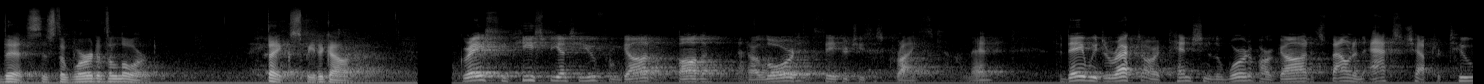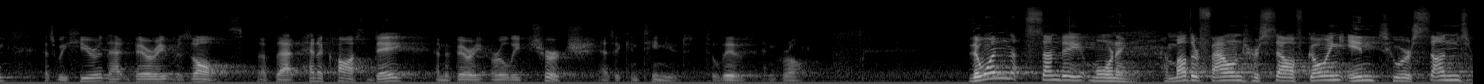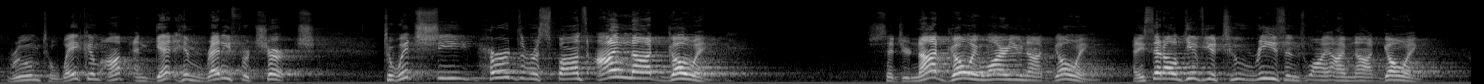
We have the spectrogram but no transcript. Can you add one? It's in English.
This is the word of the Lord. Thanks be to God. Grace and peace be unto you from God our Father and our Lord and Savior Jesus Christ. Amen. Today we direct our attention to the word of our God as found in Acts chapter 2 as we hear that very results of that Pentecost day and the very early church as it continued to live and grow. The one Sunday morning, a mother found herself going into her son's room to wake him up and get him ready for church, to which she heard the response, I'm not going. She said, You're not going. Why are you not going? And he said, I'll give you two reasons why I'm not going.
